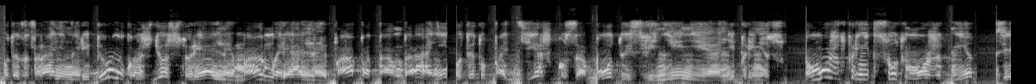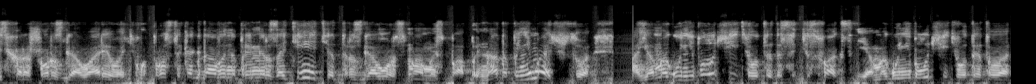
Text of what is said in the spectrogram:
вот этот раненый ребенок, он ждет, что реальные мама, реальные папа там, да, они вот эту поддержку, заботу, извинения они принесут. Ну, может, принесут, может, нет. Здесь хорошо разговаривать. Вот просто когда вы, например, затеете этот разговор с мамой, с папой, надо понимать, что а я могу не получить вот этой сатисфакции, я могу не получить вот этого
